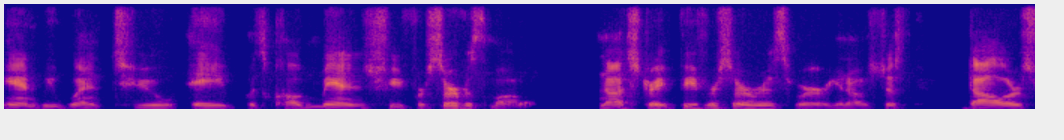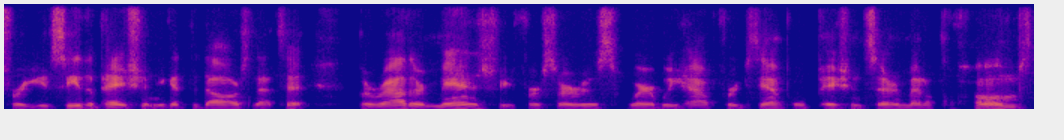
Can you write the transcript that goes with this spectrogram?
And we went to a what's called managed fee for service model, not straight fee for service, where you know it's just dollars for you see the patient, you get the dollars, and that's it. But rather managed fee for service, where we have, for example, patient-centered medical homes,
